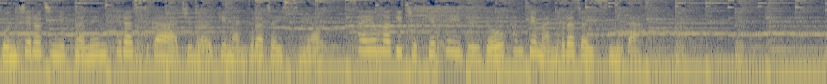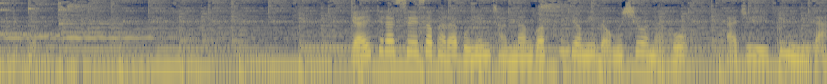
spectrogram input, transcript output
본체로 진입하는 테라스가 아주 넓게 만들어져 있으며 사용하기 좋게 테이블도 함께 만들어져 있습니다. 야외 테라스에서 바라보는 전망과 풍경이 너무 시원하고 아주 일품입니다.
